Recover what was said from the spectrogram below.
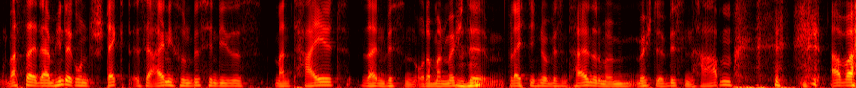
was da, im Hintergrund steckt, ist ja eigentlich so ein bisschen dieses, man teilt sein Wissen oder man möchte mhm. vielleicht nicht nur Wissen teilen, sondern man möchte Wissen haben. Aber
